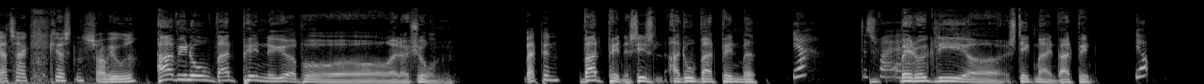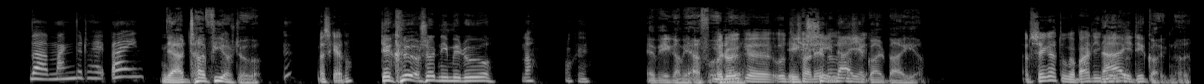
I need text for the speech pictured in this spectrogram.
Ja tak, Kirsten. Så er vi ude. Har vi nu vatpinde her på redaktionen? Vatpinde? Vatpinde, Sissel. Har du vatpinde med? Ja, det tror jeg. Vil du ikke lige uh, stikke mig en vatpind? Jo. Hvor mange vil du have? Bare en? Ja, tre-fire stykker. Mm. Hvad skal du? Det klør sådan i mit øre. Nå, okay. Jeg ved ikke, om jeg har fået Vil du ikke uh, ud på ikke toilettet? Se, nej, jeg gør det bare her. Er du sikker? Du kan bare lige Nej, ud det gør ikke noget.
